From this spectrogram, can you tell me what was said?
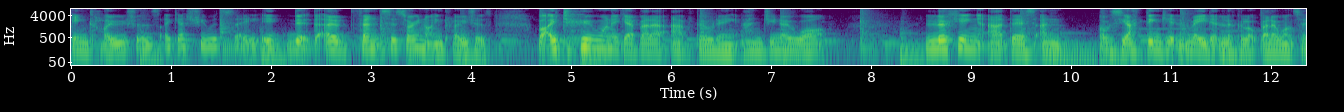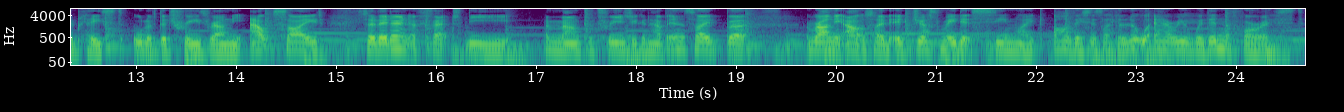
enclosures, I guess you would say. It, the, the, uh, fences, sorry, not enclosures. But I do want to get better at building. And you know what? Looking at this, and obviously I think it made it look a lot better once I placed all of the trees around the outside. So they don't affect the amount of trees you can have inside, but around the outside, it just made it seem like, oh, this is like a little area within the forest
